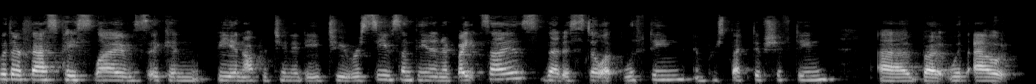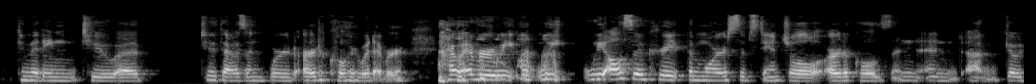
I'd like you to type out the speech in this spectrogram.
with our fast paced lives, it can be an opportunity to receive something in a bite size that is still uplifting and perspective shifting, uh, but without committing to a 2000 word article or whatever. However, we, we, we also create the more substantial articles and, and um, go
